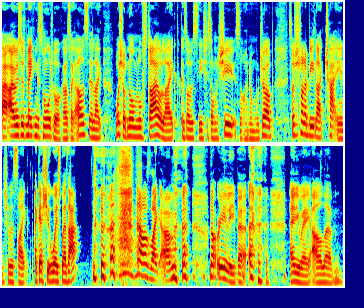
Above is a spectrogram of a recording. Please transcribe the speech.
I, I was just making small talk. I was like oh so like what's your normal style like? Because obviously she's on a shoot it's not her normal job. So I was just trying to be like chatty and she was like I guess you always wear that. And I was like um not really but anyway I'll um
